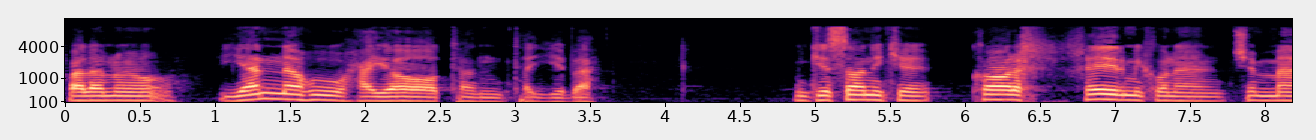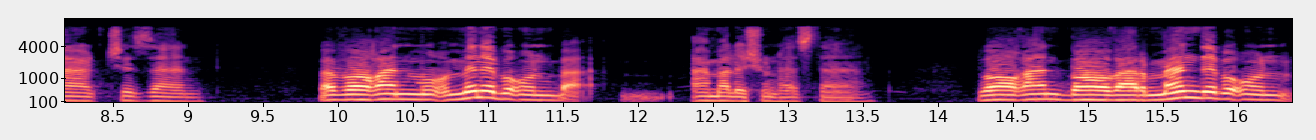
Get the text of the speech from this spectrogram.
فلنو ینه حیاتا طیبه. اون کسانی که کار خیر می‌کنن چه مرد چه زن و واقعا مؤمن به اون عملشون هستن واقعا باورمند به اون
